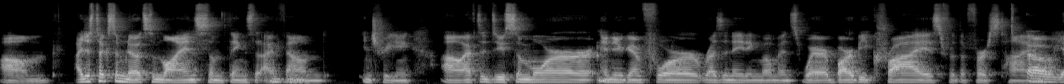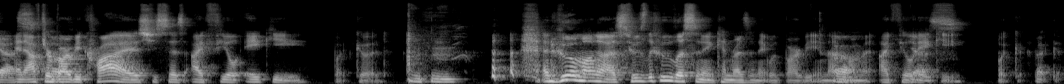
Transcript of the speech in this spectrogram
um, i just took some notes some lines some things that i Mhm. found intriguing uh, i have to do some more enneagram 4 resonating moments where barbie cries for the first time Oh yes. and after Oh. barbie cries she says i feel achy but good Mhm. and who among us who's who listening can resonate with barbie in that Oh, moment i feel yes. achy but good But good.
